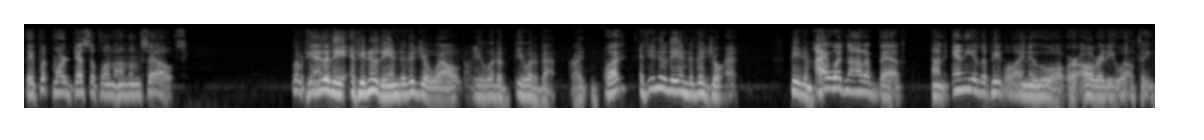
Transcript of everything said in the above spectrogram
They put more discipline on themselves. Well, if you And knew if- the if you knew the individual well, you would have you would have bet right. What? If you knew the individual, uh, Pete himself. I would not have bet on any of the people I knew who were already wealthy,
